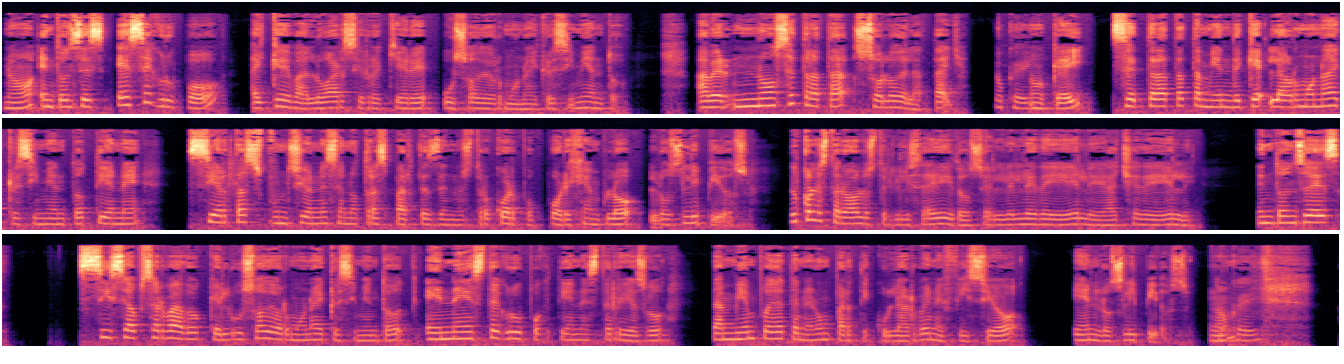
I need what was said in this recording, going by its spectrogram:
¿no? Entonces, ese grupo hay que evaluar si requiere uso de hormona de crecimiento. A ver, no se trata solo de la talla. Ok. Ok. Se trata también de que la hormona de crecimiento tiene ciertas funciones en otras partes de nuestro cuerpo, por ejemplo, los lípidos, el colesterol, los triglicéridos, el LDL, HDL. Entonces, sí se ha observado que el uso de hormona de crecimiento en este grupo que tiene este riesgo también puede tener un particular beneficio en los lípidos, ¿no?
